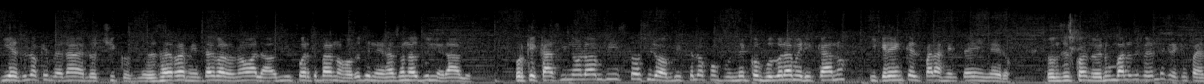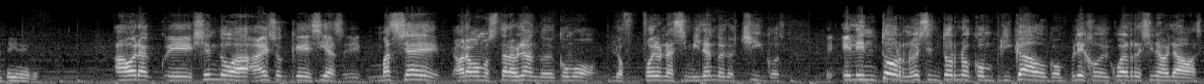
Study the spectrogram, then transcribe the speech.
Y eso es lo que van a ver los chicos. Esa herramienta del balón ovalado es muy fuerte para nosotros en esas zonas vulnerables. Porque casi no lo han visto, si lo han visto lo confunden con fútbol americano y creen que es para gente de dinero. Entonces cuando ven un balón diferente creen que es para gente de dinero. Ahora, eh, yendo a, eso que decías, eh, más allá de, ahora vamos a estar hablando de cómo lo fueron asimilando los chicos, eh, el entorno, ese entorno complicado, complejo del cual recién hablabas,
